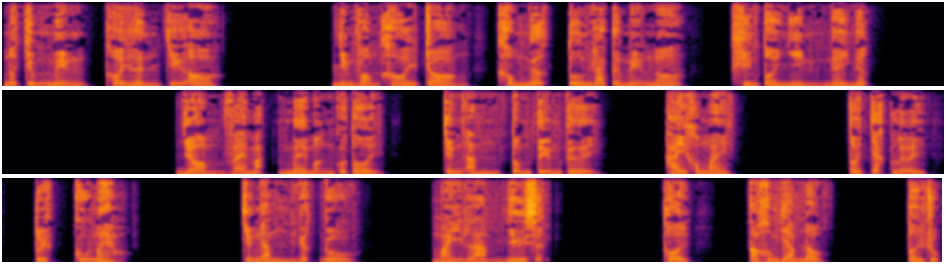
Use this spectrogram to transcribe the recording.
nó chúm miệng thổi hình chữ O. Những vòng khói tròn, không ngớt tuôn ra từ miệng nó, khiến tôi nhìn ngây ngất. Dòm vẻ mặt mê mẩn của tôi, chững anh tủm tỉm cười. Hay không mày? Tôi chắc lưỡi, tuyệt cú mèo. Chững anh gật gù. Mày làm dư sức. Thôi, tao không dám đâu. Tôi rụt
